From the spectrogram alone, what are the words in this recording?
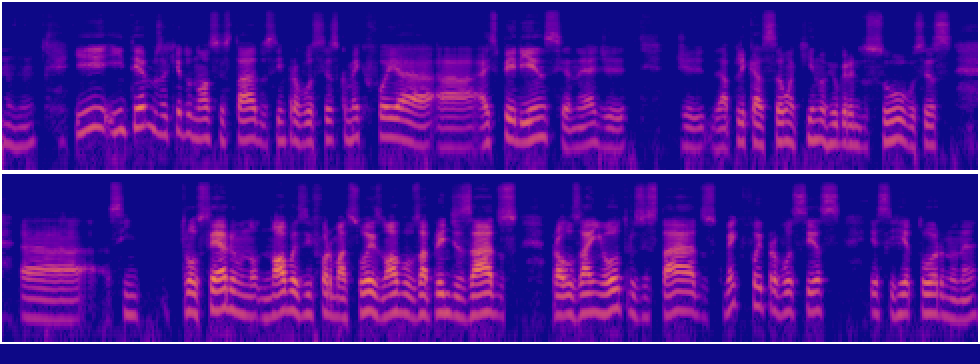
Uhum. E em termos aqui do nosso estado, assim, para vocês, como é que foi a, a, a experiência, né, de, de, aplicação aqui no Rio Grande do Sul? Vocês, ah, assim, trouxeram novas informações, novos aprendizados para usar em outros estados? Como é que foi para vocês esse retorno, né?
